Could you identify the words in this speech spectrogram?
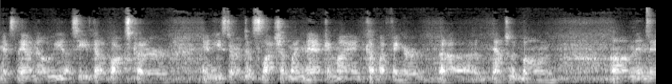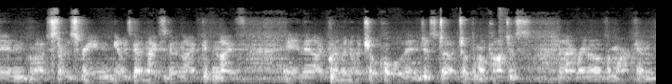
next thing I know, I see he's got a box cutter, and he started to slash at my neck and my cut my finger uh, down to the bone. Um, and then I just started screaming, you know, he's got a knife, he's got a knife, get the knife. And then I put him in another chokehold and just uh, choked him unconscious. And I ran over Mark and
